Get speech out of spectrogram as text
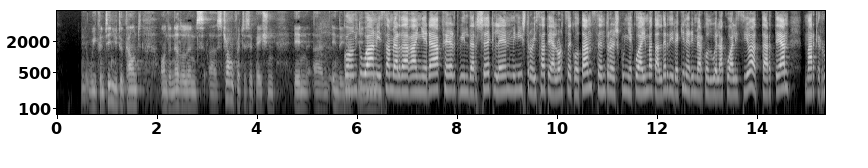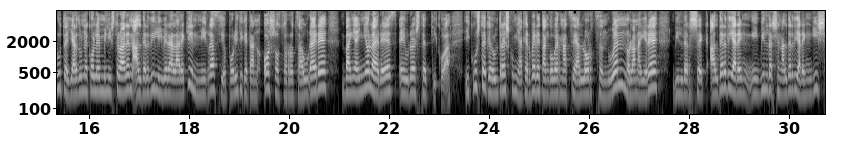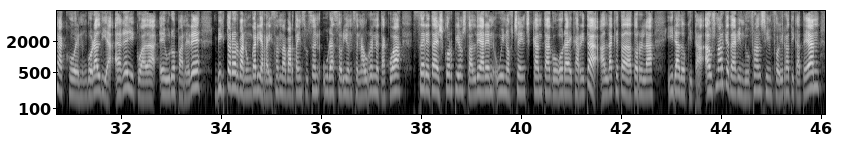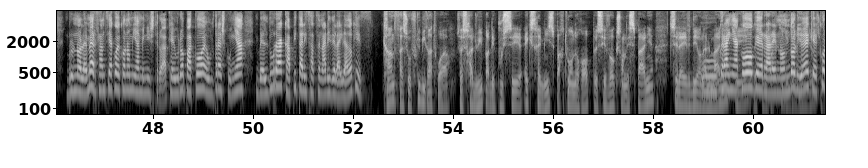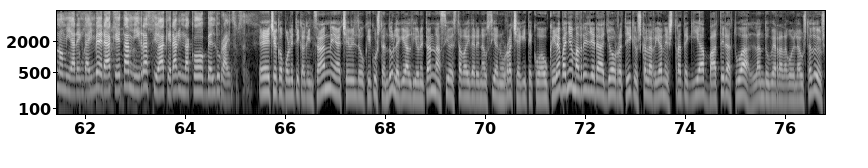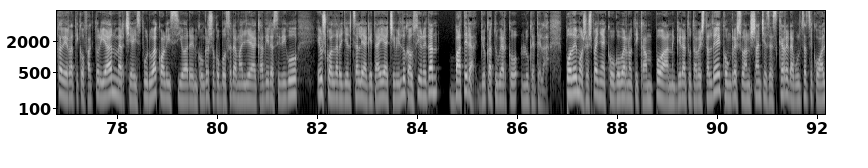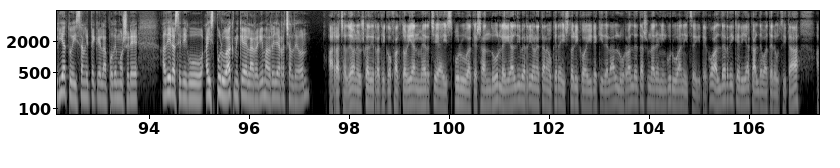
We continue to count on the Netherlands uh, strong participation in, um, in the Kontuan izan behar da gainera, Gert Bildersek lehen ministro izatea lortzekotan, zentro eskuineko hainbat alderdirekin egin beharko duela koalizioa, tartean Mark Rutte jarduneko lehen ministroaren alderdi liberalarekin, migrazio politiketan oso zorrotza ura ere, baina inola ere ez euroesteptikoa. Ikusteke ultraeskuinak erberetan gobernatzea lortzen duen, nola nahi ere, Bildersek alderdiaren, Bildersen alderdiaren gisakoen goraldia agerikoa da Europan ere, Viktor Orban Ungariarra izan da bartain zuzen ura zoriontzen aurrenetakoa, zer eta Scorpions taldearen Win of Change kanta gogora ekarrita, aldaketa datorrela iradokita. Hausnarketa egin du France Info irratikatean, Bruno Lemer, Frantziako ekonomia ministroak, Europako ultraeskuina beldurra kapitalizatzen ari dela iradokiz. Crainte face aux flux migratoires. Ça se traduit par des poussées extrémistes partout en Europe. C'est Vox en Espagne, c'est l'AFD en Allemagne. Ukrainako gerraren ondorioek ekonomiaren gainberak eta migrazioak eragindako beldurra hain zuzen. Etxeko politika gintzan, EH Bilduk ikusten du legealdi honetan nazio eztabaidaren auzian urratxe egiteko aukera, baina Madrilera jo aurretik Euskal Herrian estrategia bateratua landu beharra dagoela uste du Euskadi Erratiko Faktorian, Mertxea Izpurua, koalizioaren kongresuko bozera maileak adirazi digu Eusko Aldare jeltzaleak eta EH Bilduk auzi honetan batera jokatu beharko luketela. Podemos Espainiako gobernotik kanpoan geratuta bestalde, kongresuan Sánchez Ezkerrera bultzatzeko aliatu izan litekeela Podemos ere adirazi digu aizpuruak, Mikel Arregi, Madrid Arratxaldeon. Arratsaldeon Euskadi Irratiko Faktorian mertxea izpuruak esan du legealdi berri honetan aukera historikoa ireki dela lurraldetasunaren inguruan hitz egiteko alderdikeriak alde batera utzita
